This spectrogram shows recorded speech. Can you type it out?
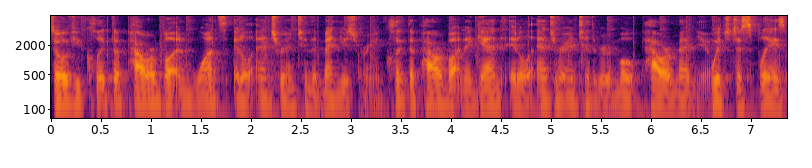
So if you click the power button once, it'll enter into the menu screen. Click the power button again, it'll enter into the remote power menu, which displays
